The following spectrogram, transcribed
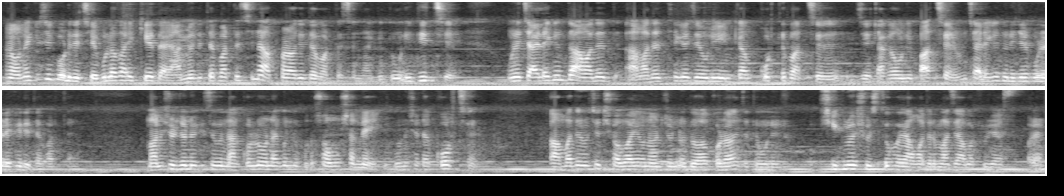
মানে অনেক কিছু করে দিচ্ছে। এগুলো ভাই কে দেয়? আমিও দিতে পারতেছি না, আপনারাও দিতে পারতেছেন না। কিন্তু উনি দিচ্ছে। উনি চাইলে কিন্তু আমাদের আমাদের থেকে যে উনি ইনকাম করতে পারছেন, যে টাকা উনি পাচ্ছেন, উনি চাইলে কিন্তু নিজের করে রেখে দিতে পারতেন। মানুষের জন্য কিছু না করলেও ওনার কিন্তু কোনো সমস্যা নেই, কিন্তু উনি সেটা করছেন। তো আমাদের উচিত সবাই ওনার জন্য দোয়া করা, যাতে উনি শীঘ্রই সুস্থ হয়ে আমাদের মাঝে আবার ফিরে আসতে পারেন।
